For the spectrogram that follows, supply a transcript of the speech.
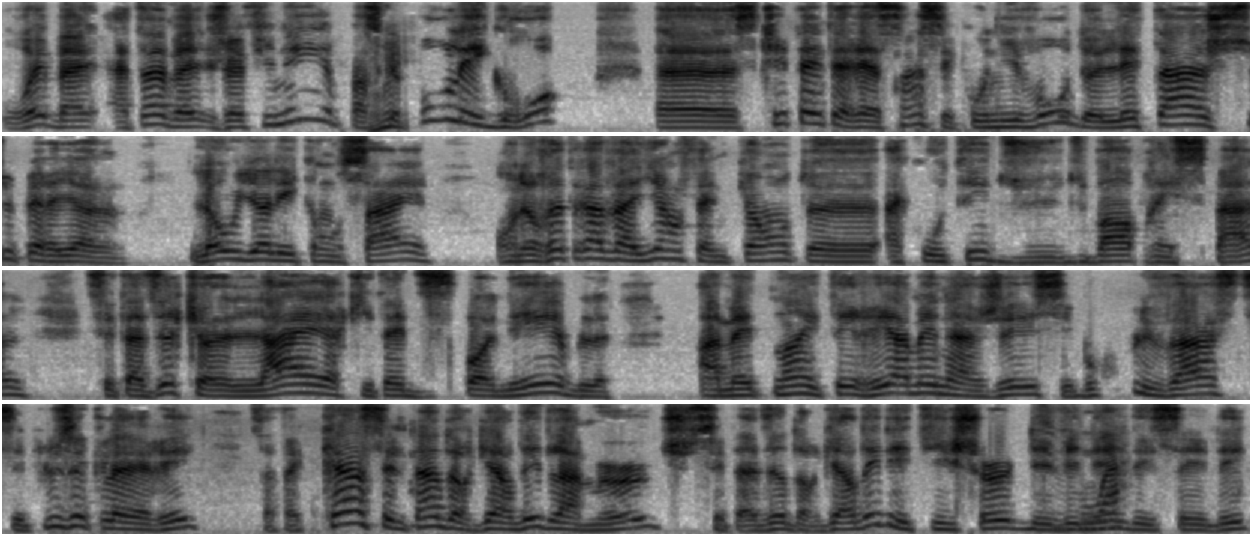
oui, ben attends, ben, je vais finir parce que pour les groupes, euh, ce qui est intéressant, c'est qu'au niveau de l'étage supérieur, là où il y a les concerts, on a retravaillé en fin de compte euh, à côté du, du bar principal, c'est-à-dire que l'air qui était disponible a maintenant été réaménagé, c'est beaucoup plus vaste, c'est plus éclairé. Ça fait que quand c'est le temps de regarder de la merch, c'est-à-dire de regarder des t-shirts, des Tu vinyles, vois. des CD,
